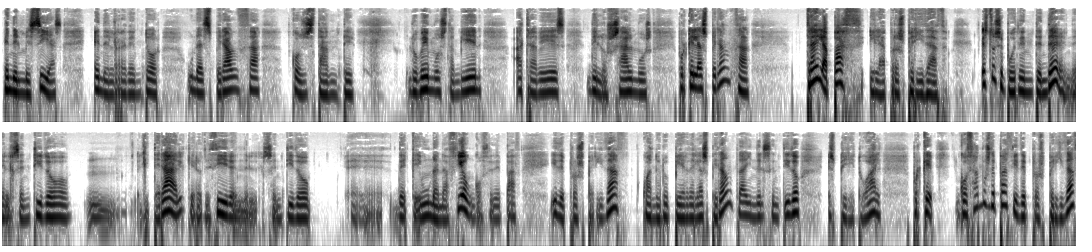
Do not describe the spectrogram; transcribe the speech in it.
en el Mesías, en el Redentor, una esperanza constante. Lo vemos también a través de los salmos, porque la esperanza trae la paz y la prosperidad. Esto se puede entender en el sentido mm, literal, quiero decir, en el sentido eh, de que una nación goce de paz y de prosperidad cuando uno pierde la esperanza y en el sentido espiritual, porque gozamos de paz y de prosperidad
